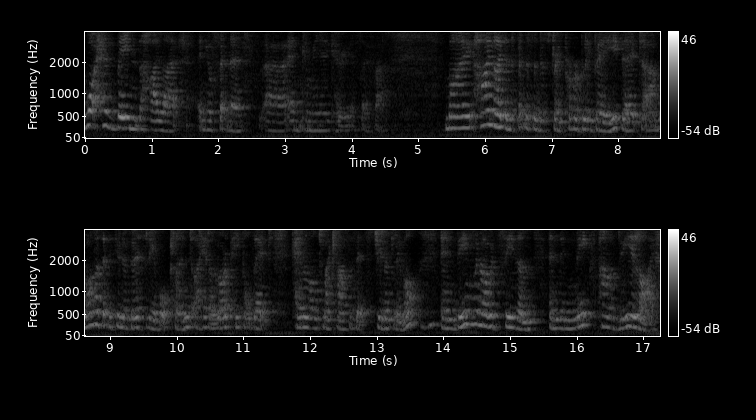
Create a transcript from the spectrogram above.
what has been the highlight in your fitness uh, and community career so far? My highlight in the fitness industry probably be that um, while I was at the University of Auckland, I had a lot of people that came along to my classes at student level, mm -hmm. and then when I would see them in the next part of their life,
